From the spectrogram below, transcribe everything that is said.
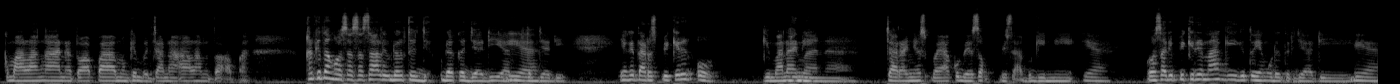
kemalangan atau apa, mungkin bencana alam atau apa. Kan kita nggak usah sesali udah terja- udah kejadian Iya. terjadi. Yang kita harus pikirin, oh gimana, nih Gimana? caranya supaya aku besok bisa begini. Iya. Gak usah dipikirin lagi gitu yang udah terjadi. Iya.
